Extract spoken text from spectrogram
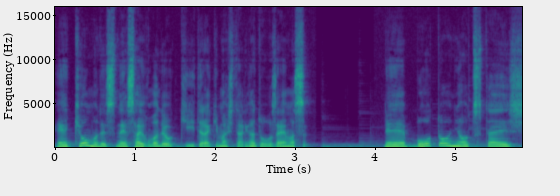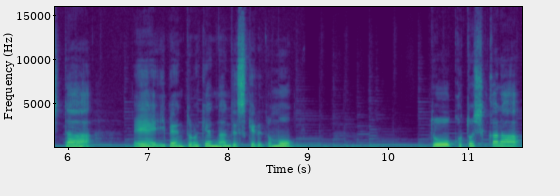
えー今日もですね最後までお聞きいただきましてありがとうございます。で冒頭にお伝えした、えーイベントの件なんですけれどもと今年から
